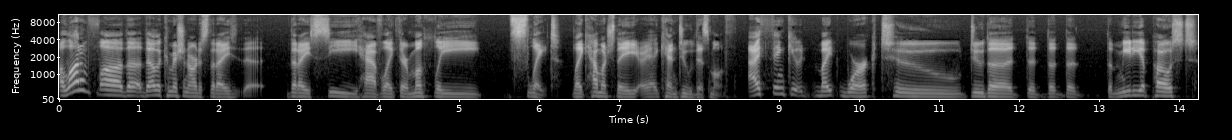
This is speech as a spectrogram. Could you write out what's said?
A lot of uh, the the other commission artists that I uh, that I see have like their monthly slate, like how much they uh, can do this month. I think it might work to do the the the the, the media post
